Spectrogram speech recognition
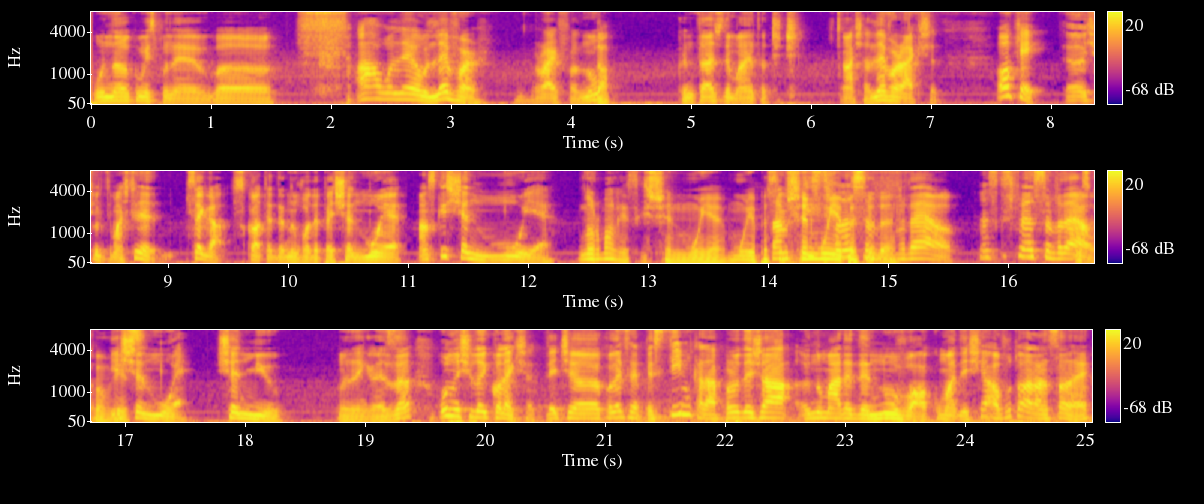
un uh, cum îi spune, uh, aoleu, lever rifle, nu? Da. Când tragi de manetă. Așa, lever action. Ok, uh, și ultima știre, Sega scoate de nuvo de pe Shenmue. Am scris Shenmue. Normal că scris Shenmue. Muie pe Dar am SD. scris Shenmue fără pe să SD. vreau. Am scris fără să Ești vreau. E convins. Shenmue. Shenmue în engleză, 1 și 2 Collection. Deci uh, colecția pe Steam, care a apărut deja nu mai are de nuvo acum, deși a avut o lansare,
